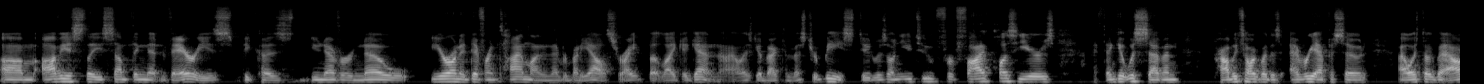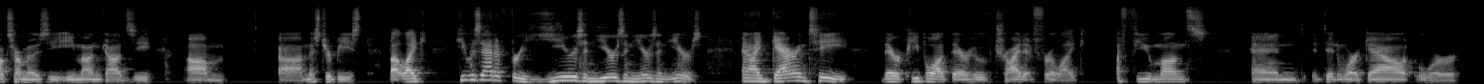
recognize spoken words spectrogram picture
um, obviously something that varies because you never know you're on a different timeline than everybody else, right? But like again, I always go back to Mr. Beast. Dude was on YouTube for five plus years. I think it was seven. Probably talk about this every episode. I always talk about Alex Hormozi, Iman Gadzhi, um, uh, Mr. Beast. But like he was at it for years and years and years and years. And I guarantee there are people out there who've tried it for like a few months and it didn't work out or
